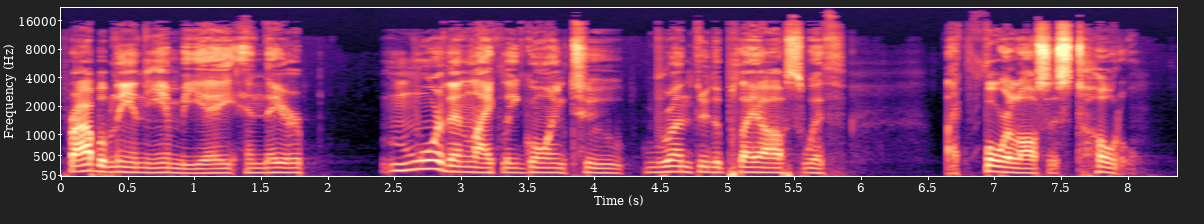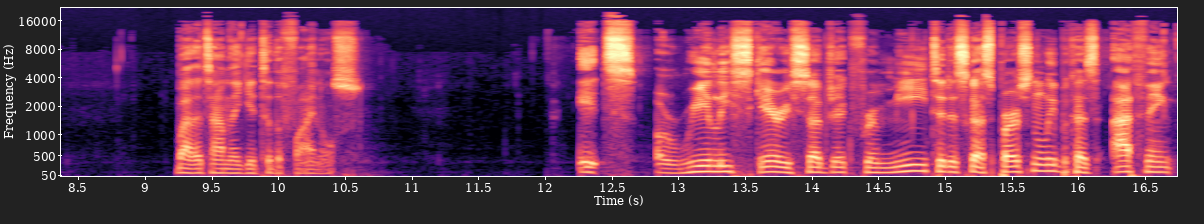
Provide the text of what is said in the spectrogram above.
probably in the NBA, and they are more than likely going to run through the playoffs with like four losses total by the time they get to the finals. It's a really scary subject for me to discuss personally because I think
